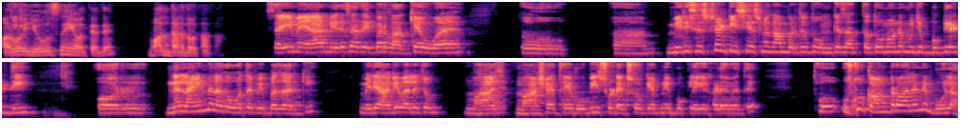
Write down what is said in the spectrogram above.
और वो यूज़ नहीं होते थे बहुत दर्द होता था। सही में यार मेरे साथ एक बार वाक्य हुआ है तो आ, मेरी सिस्टर टीसीएस में काम करते तो उनके साथ था तो उन्होंने मुझे बुकलेट दी और मैं लाइन में लगा हुआ था बिग बाज़ार की मेरे आगे वाले जो महाशय थे वो भी सोडेक्सो की अपनी बुक लेके खड़े हुए थे तो उसको काउंटर वाले ने बोला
